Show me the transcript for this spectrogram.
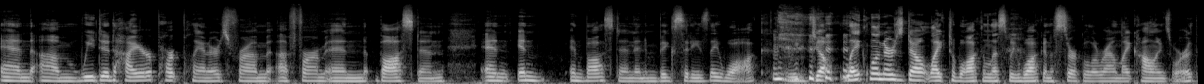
And um, we did hire park planners from a firm in Boston. And in in Boston and in big cities, they walk. We don't, Lakelanders don't like to walk unless we walk in a circle around Lake Hollingsworth.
